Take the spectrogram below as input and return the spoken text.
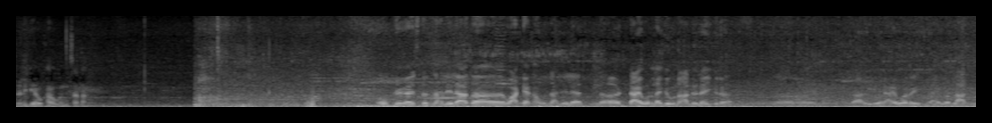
तरी घेऊ खाऊन चला ओके गाईज तर झालेल्या आता वाट्या खाऊन झालेल्या आहेत ड्रायव्हरला घेऊन आलेलं आहे इकडं ड्रायव्हर आहे ड्रायव्हरला हात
